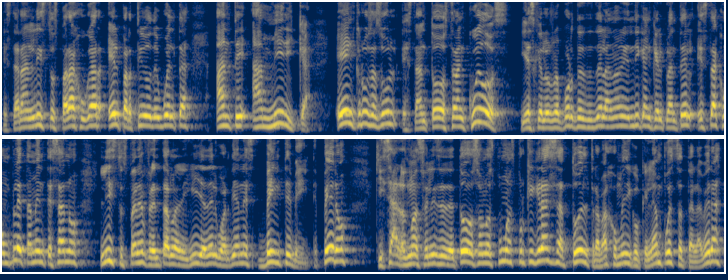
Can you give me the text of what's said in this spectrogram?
estarán listos para jugar el partido de vuelta ante América. En Cruz Azul están todos tranquilos. Y es que los reportes desde la Noria indican que el plantel está completamente sano, listos para enfrentar la liguilla del Guardianes 2020. Pero quizá los más felices de todos son los Pumas porque gracias a todo el trabajo médico que le han puesto a Talavera,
